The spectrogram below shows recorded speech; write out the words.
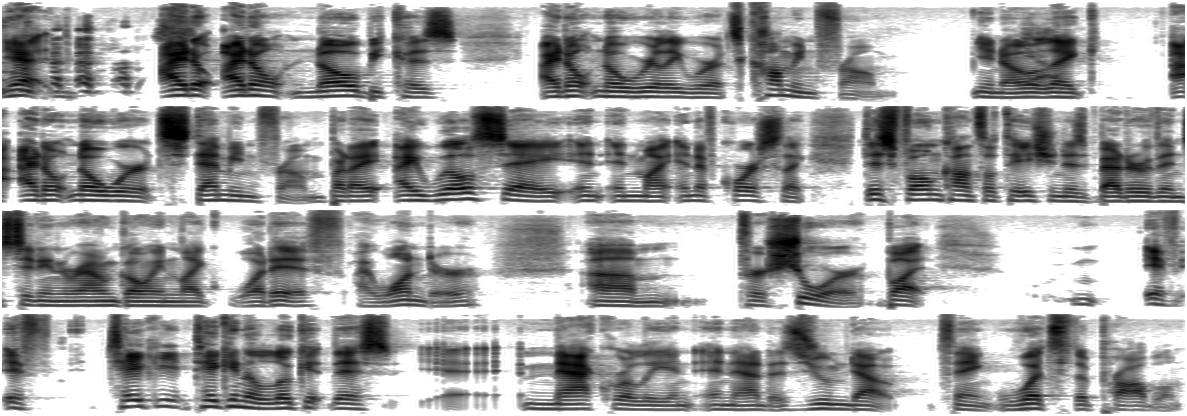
Yeah. I don't I don't know because I don't know really where it's coming from. You know, yeah. like I, don't know where it's stemming from, but I, I will say in, in my and of course like this phone consultation is better than sitting around going like what if I wonder, um, for sure. But if if taking taking a look at this eh, macroly and, and at a zoomed out thing, what's the problem?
